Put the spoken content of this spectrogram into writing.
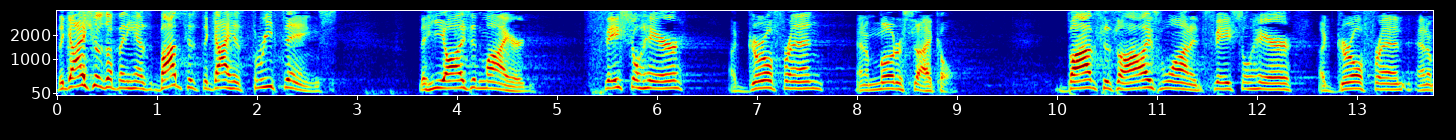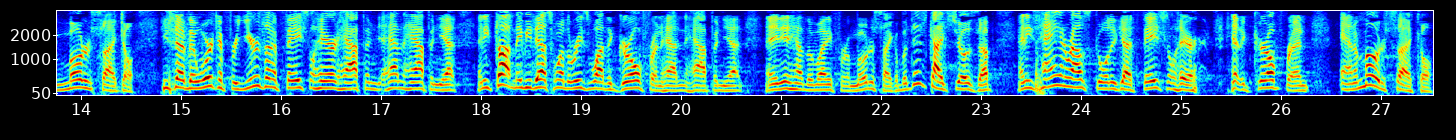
The guy shows up and he has, Bob says the guy has three things that he always admired facial hair, a girlfriend, and a motorcycle. Bob says, I always wanted facial hair, a girlfriend, and a motorcycle. He said, I've been working for years on a facial hair. It, happened, it hadn't happened yet. And he thought maybe that's one of the reasons why the girlfriend hadn't happened yet. And he didn't have the money for a motorcycle. But this guy shows up, and he's hanging around school, and he's got facial hair, and a girlfriend, and a motorcycle.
